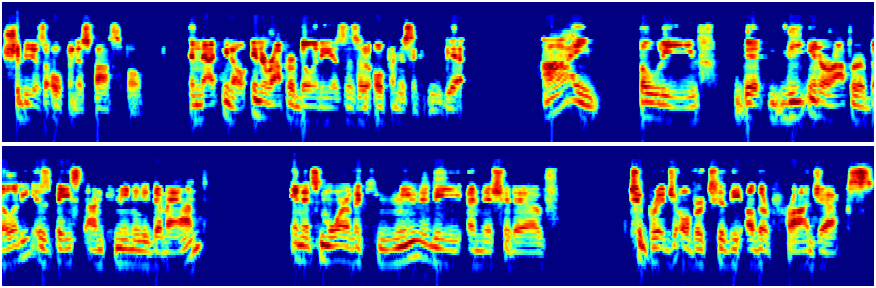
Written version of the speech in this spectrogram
should be as open as possible and that, you know, interoperability is as open as it can get. I believe that the interoperability is based on community demand and it's more of a community initiative to bridge over to the other projects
